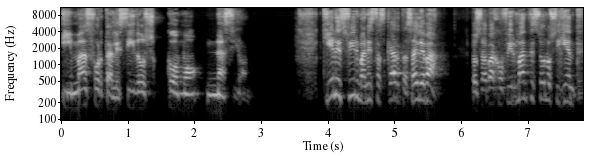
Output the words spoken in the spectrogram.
y más fortalecidos como nación. ¿Quiénes firman estas cartas? Ahí le va. Los abajo firmantes son los siguientes.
